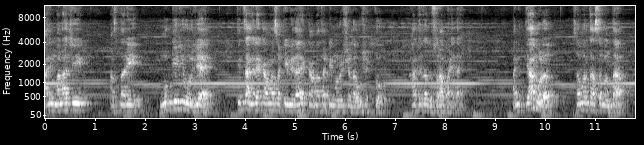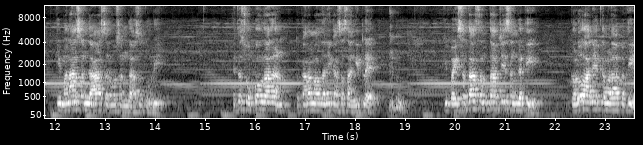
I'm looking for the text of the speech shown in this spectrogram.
आणि मनाची असणारी मुख्य जी ऊर्जा आहे ती चांगल्या कामासाठी विधायक कामासाठी मनुष्य लावू शकतो हा त्याचा दुसरा फायदा आहे. आणि त्यामुळं समर्थ असं म्हणतात की मनासंग हा सर्व संघ असं तोडी. याचं सोपं उदाहरण तुकाराम महाराजांनी एक असं सांगितलंय की बैसता संताची संगती कळो आले कमळापती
